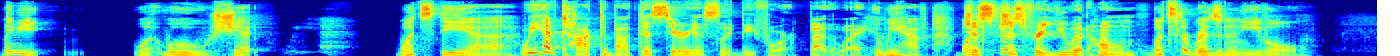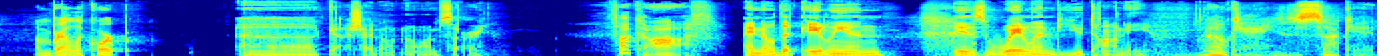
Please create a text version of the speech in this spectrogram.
Maybe what? Whoa, shit! What's the? uh We have talked about this seriously before, by the way. We have What's just the, just for you at home. what's the Resident Evil umbrella corp? Uh gosh, I don't know. I'm sorry. Fuck off. I know that Alien is Weyland-Yutani. Okay, suck it.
